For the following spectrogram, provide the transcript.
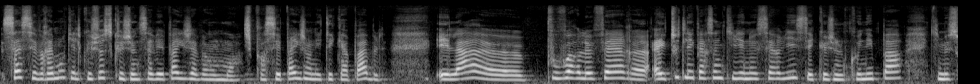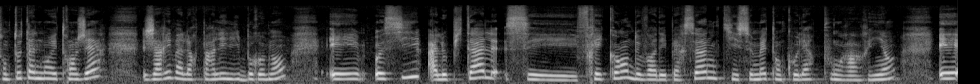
ça c'est vraiment quelque chose que je ne savais pas que j'avais en moi. Je pensais pas que j'en étais capable. Et là, euh, pouvoir le faire euh, avec toutes les personnes qui viennent au service et que je ne connais pas, qui me sont totalement étrangères, j'arrive à leur parler librement. Et aussi, à l'hôpital, c'est fréquent de voir des personnes qui se mettent en colère pour un rien. Et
